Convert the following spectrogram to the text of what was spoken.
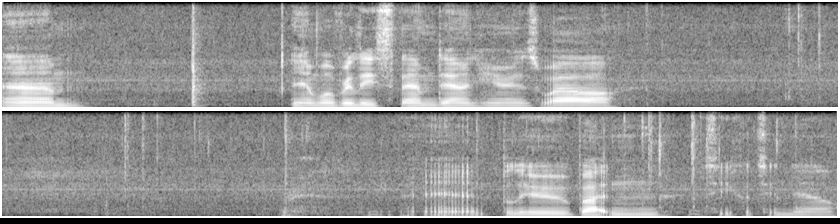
um, and we'll release them down here as well. And blue button equal to.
